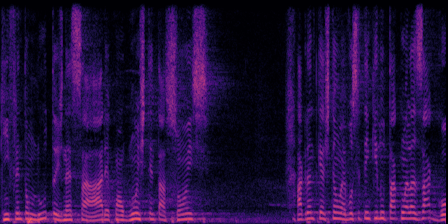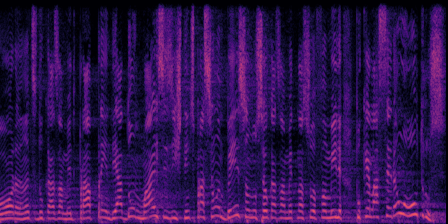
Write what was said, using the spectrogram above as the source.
que enfrentam lutas nessa área com algumas tentações. A grande questão é você tem que lutar com elas agora, antes do casamento, para aprender a domar esses instintos, para ser uma bênção no seu casamento, na sua família, porque lá serão outros.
